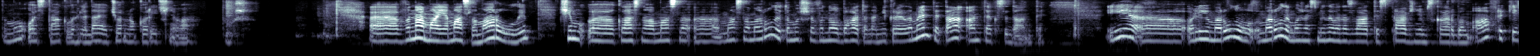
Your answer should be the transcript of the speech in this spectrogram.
Тому ось так виглядає чорно-коричнева туш. Е, Вона має масло марули. Чим класно масло, масло марули, тому що воно багато на мікроелементи та антиоксиданти. І е, олію марулу, марули можна сміливо назвати справжнім скарбом Африки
